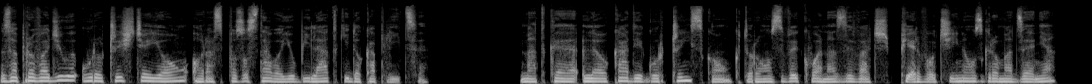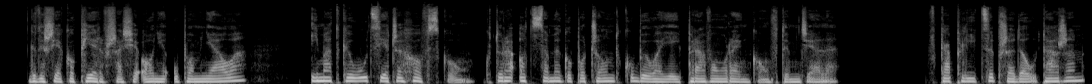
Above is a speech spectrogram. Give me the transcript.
zaprowadziły uroczyście ją oraz pozostałe jubilatki do kaplicy. Matkę Leokadię Górczyńską, którą zwykła nazywać pierwociną zgromadzenia, gdyż jako pierwsza się o nie upomniała, i matkę Łucję Czechowską, która od samego początku była jej prawą ręką w tym dziele. W kaplicy przed ołtarzem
